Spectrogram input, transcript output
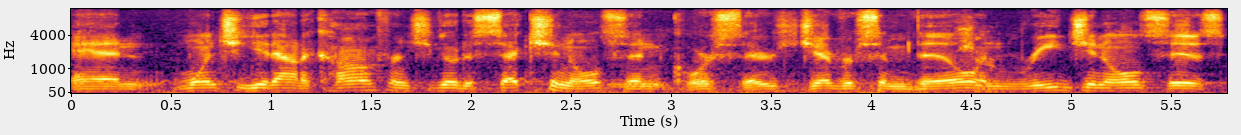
and once you get out of conference, you go to sectionals, and of course there's Jeffersonville and regionals is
